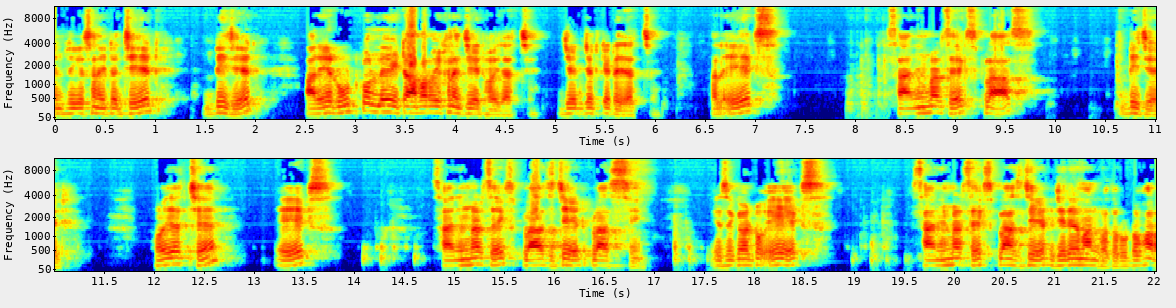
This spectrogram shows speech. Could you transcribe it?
ইন্টিগ্রেশন এটা জেড ডিজেড আর এর রুট করলে এটা আবারও এখানে জেড হয়ে যাচ্ছে জেড জেড কেটে যাচ্ছে। তাহলে x sine inverse x plus dz হয়ে যাচ্ছে x sine inverse x plus z plus c is equal to x sine inverse x plus z জেডের মান কত? Root over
